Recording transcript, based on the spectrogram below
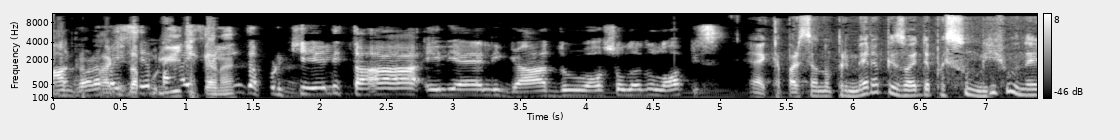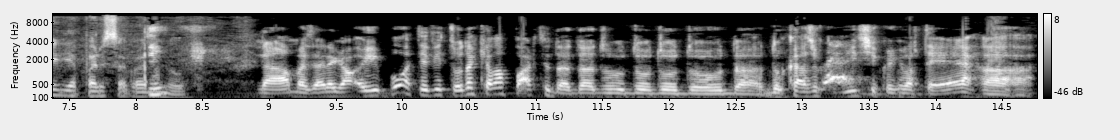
agora vai ser política, mais né? ainda, porque ele tá. ele é ligado ao Solano Lopes. É, que apareceu no primeiro episódio e depois sumiu, né? E apareceu agora Sim. de novo. Não, mas é legal. E, pô, teve toda aquela parte do, do, do, do, do, caso crítico Inglaterra.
